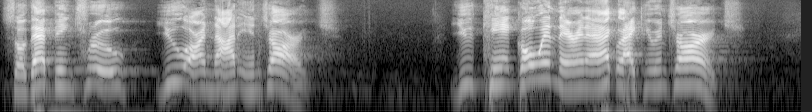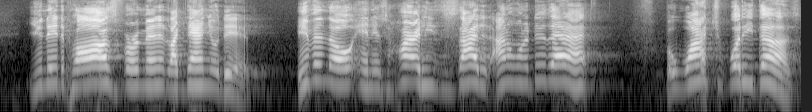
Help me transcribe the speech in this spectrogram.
So, that being true, you are not in charge. You can't go in there and act like you're in charge. You need to pause for a minute, like Daniel did. Even though in his heart he decided, I don't want to do that. But watch what he does.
